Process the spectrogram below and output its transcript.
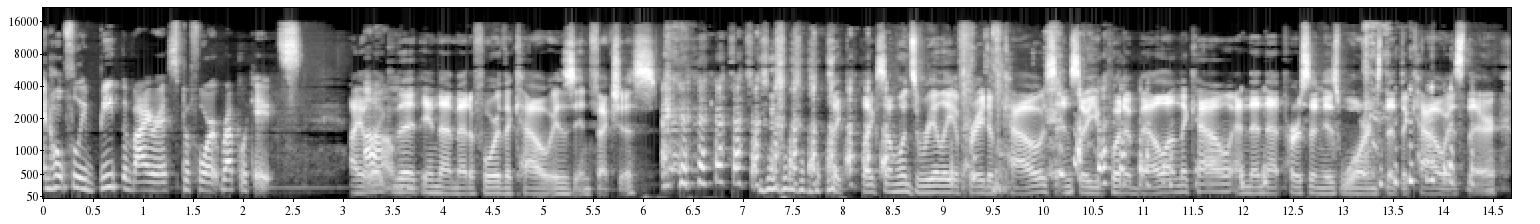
and hopefully beat the virus before it replicates. I like um, that in that metaphor the cow is infectious. like like someone's really afraid of cows and so you put a bell on the cow and then that person is warned that the cow is there.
